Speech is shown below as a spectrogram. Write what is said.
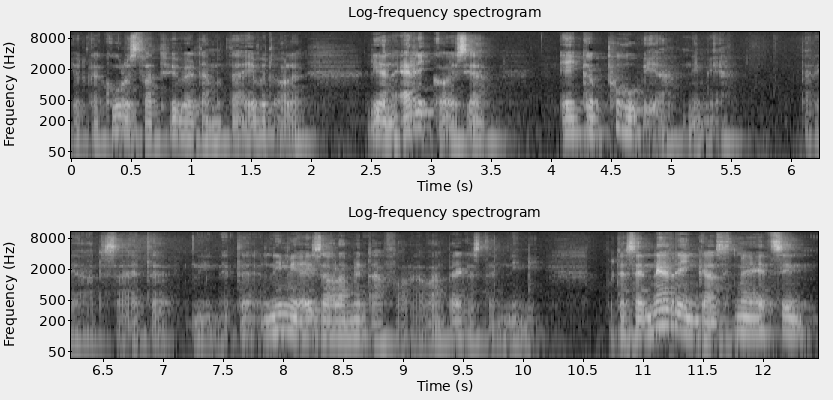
jotka kuulostavat hyviltä, mutta eivät ole liian erikoisia eikä puhuvia nimiä periaatteessa. Että, niin, että nimi ei saa olla metafora, vaan pelkästään nimi. Mutta se Nerinka, sitten mä etsin,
